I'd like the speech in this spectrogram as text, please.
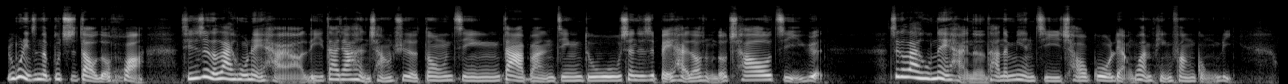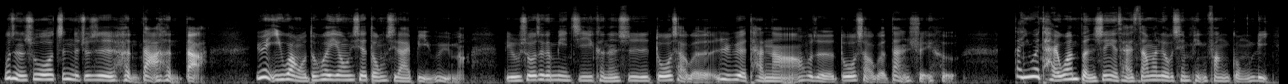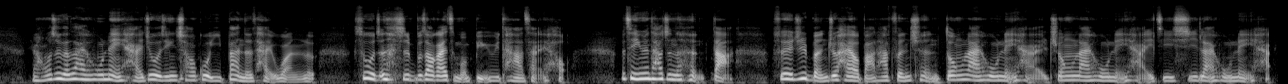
如果你真的不知道的话，其实这个濑户内海啊，离大家很常去的东京、大阪、京都，甚至是北海道什么都超级远。这个濑户内海呢，它的面积超过两万平方公里，我只能说真的就是很大很大。因为以往我都会用一些东西来比喻嘛。比如说，这个面积可能是多少个日月潭啊，或者多少个淡水河。但因为台湾本身也才三万六千平方公里，然后这个濑户内海就已经超过一半的台湾了，所以我真的是不知道该怎么比喻它才好。而且因为它真的很大，所以日本就还有把它分成东濑户内海、中濑户内海以及西濑户内海。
